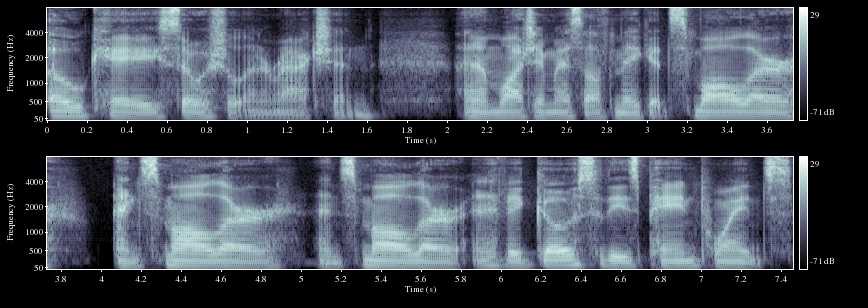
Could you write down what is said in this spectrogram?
okay social interaction. And I'm watching myself make it smaller and smaller and smaller. And if it goes to these pain points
